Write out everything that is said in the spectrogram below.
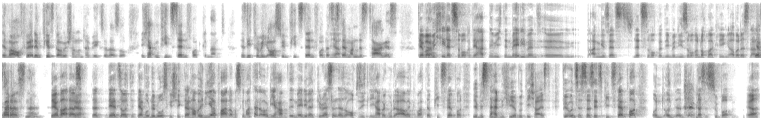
Der war auch für Adam Pierce, glaube ich, schon unterwegs oder so. Ich habe ihn Pete Stanford genannt. Der sieht für mich aus wie ein Pete Stanford. Das Ja. ist der Mann des Tages. Der war Ja. wichtig letzte Woche. Der hat nämlich den Main Event äh, angesetzt letzte Woche, den wir diese Woche nochmal kriegen. Aber das Der war das, ne? Der war das. Ja. Der, der, sollte, der wurde losgeschickt. Dann haben wir nie erfahren, ob er es gemacht hat, aber die haben den Main Event gewrestelt. Also offensichtlich hat er gute Arbeit gemacht, der Pete Stamford. Wir wissen halt nicht, wie er wirklich heißt. Für uns ist das jetzt Pete Stamford und, und, und das ist super. Ja?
